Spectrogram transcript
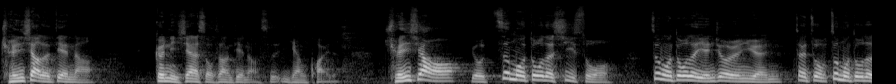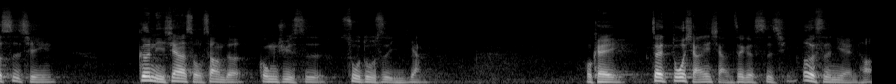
全校的电脑跟你现在手上的电脑是一样快的。全校哦，有这么多的系所，这么多的研究人员在做这么多的事情，跟你现在手上的工具是速度是一样。OK，再多想一想这个事情，二十年哈。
